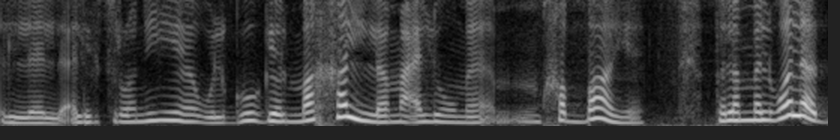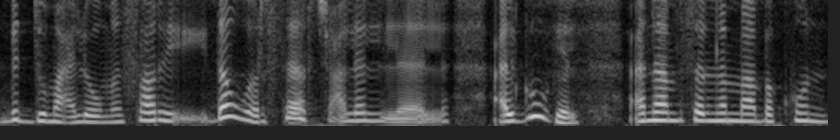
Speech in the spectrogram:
ال- الإلكترونية والجوجل ما خلى معلومة مخباية. فلما الولد بده معلومة صار يدور search على على الجوجل أنا مثلا لما بكون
